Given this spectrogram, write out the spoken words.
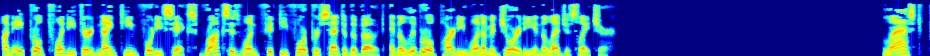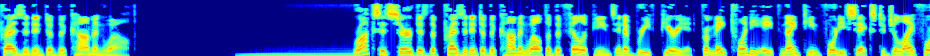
On April 23, 1946, Roxas won 54% of the vote, and the Liberal Party won a majority in the legislature. Last President of the Commonwealth Roxas served as the President of the Commonwealth of the Philippines in a brief period, from May 28, 1946 to July 4,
